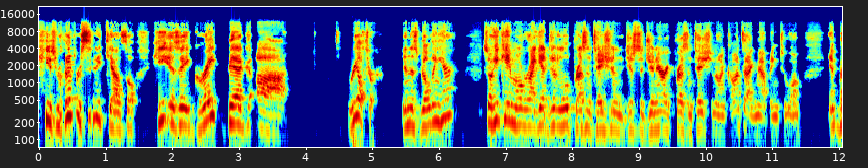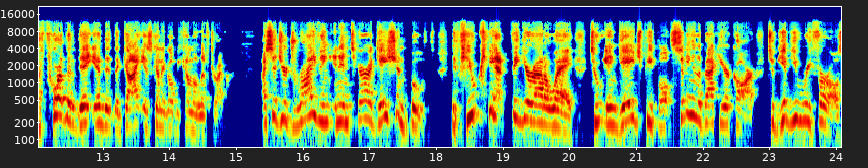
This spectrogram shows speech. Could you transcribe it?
He's running for city council. He is a great big uh, realtor in this building here. So he came over. I did a little presentation, just a generic presentation on contact mapping to him. And before the day ended, the guy is going to go become a Lyft driver. I said, You're driving an interrogation booth. If you can't figure out a way to engage people sitting in the back of your car to give you referrals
